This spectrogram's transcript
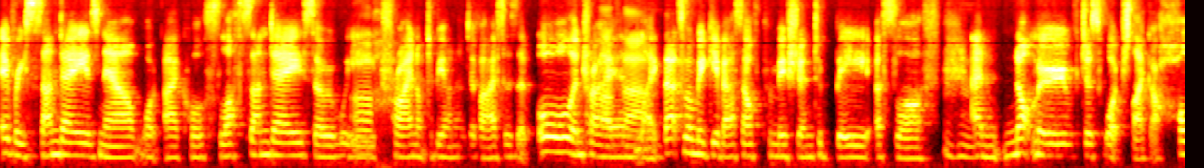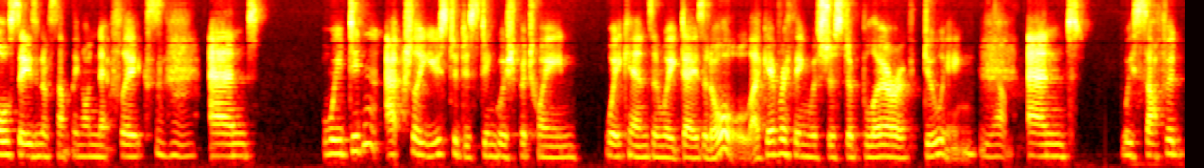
Every Sunday is now what I call Sloth Sunday. So we oh, try not to be on our devices at all and try and that. like that's when we give ourselves permission to be a sloth mm-hmm. and not move, just watch like a whole season of something on Netflix. Mm-hmm. And we didn't actually used to distinguish between weekends and weekdays at all. Like everything was just a blur of doing. Yeah. And we suffered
